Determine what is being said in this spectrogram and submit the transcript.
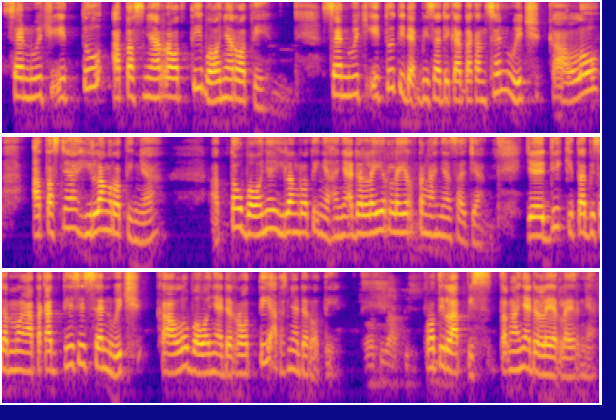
Sandwich itu atasnya roti, bawahnya roti. Sandwich itu tidak bisa dikatakan sandwich kalau atasnya hilang rotinya atau bawahnya hilang rotinya, hanya ada layer-layer tengahnya saja. Jadi kita bisa mengatakan this is sandwich kalau bawahnya ada roti, atasnya ada roti. Roti lapis. Roti lapis, tengahnya ada layer-layernya.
